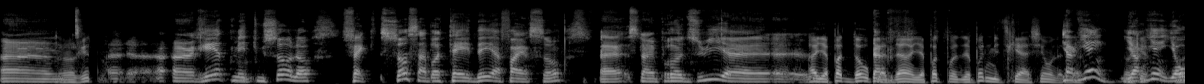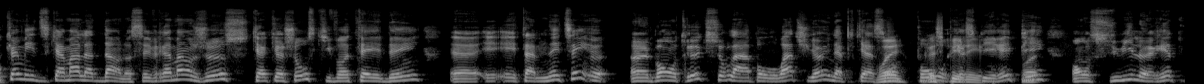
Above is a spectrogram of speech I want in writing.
un, Un rythme. un- un rythme et tout ça là. Fait que ça, ça va t'aider à faire ça. Euh, c'est un produit. euh, euh, Ah, il n'y a pas de dope là-dedans. Il n'y a, pas de- il y a pas de médication il n'y a là-dedans. rien. Il n'y a rien. Il n'y a aucun médicament là-dedans. Là. C'est vraiment juste quelque chose qui va t'aider euh, et t'amener. Euh, un bon truc sur l'Apple Watch, il y a une application Ouais, pour respirer. respirer, puis Ouais. on suit le rythme.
